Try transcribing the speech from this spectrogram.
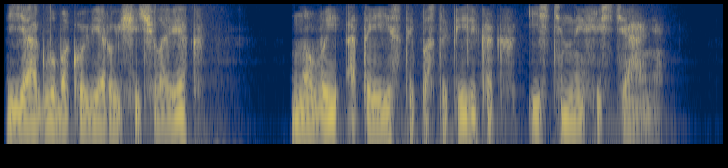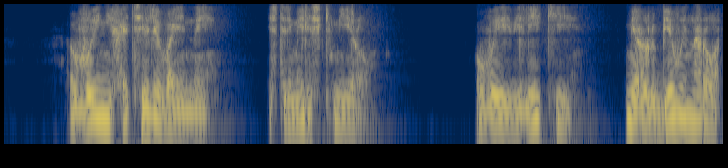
Я глубоко верующий человек, но вы, атеисты, поступили как истинные христиане. Вы не хотели войны и стремились к миру. Вы великий, миролюбивый народ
